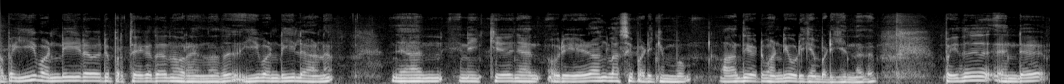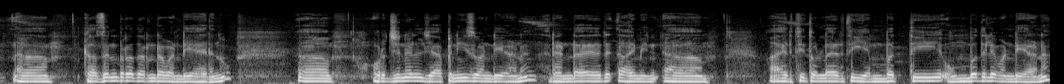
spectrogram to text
അപ്പോൾ ഈ വണ്ടിയുടെ ഒരു പ്രത്യേകത എന്ന് പറയുന്നത് ഈ വണ്ടിയിലാണ് ഞാൻ എനിക്ക് ഞാൻ ഒരു ഏഴാം ക്ലാസ്സിൽ പഠിക്കുമ്പം ആദ്യമായിട്ട് വണ്ടി ഓടിക്കാൻ പഠിക്കുന്നത്. അപ്പോൾ ഇത് എന്റെ കസൻ ബ്രദറിന്റെ വണ്ടിയായിരുന്നു. ഒറിജിനൽ ജാപ്പനീസ് വണ്ടിയാണ്. രണ്ടായിര ഐ മീൻ ആയിരത്തി തൊള്ളായിരത്തി എൺപത്തി ഒമ്പതിലെ വണ്ടിയാണ്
